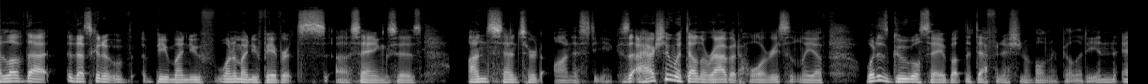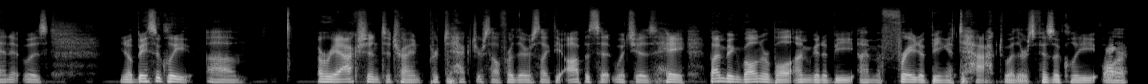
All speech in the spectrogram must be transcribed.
love that. That's going to be my new one of my new favorites uh, sayings is uncensored honesty because I actually went down the rabbit hole recently of what does Google say about the definition of vulnerability and and it was you know basically um, a reaction to try and protect yourself or there's like the opposite which is hey if i'm being vulnerable i'm going to be i'm afraid of being attacked whether it's physically or right.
